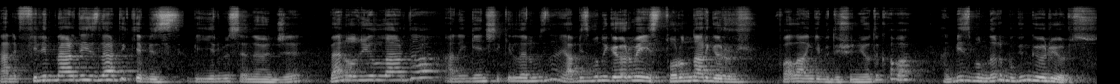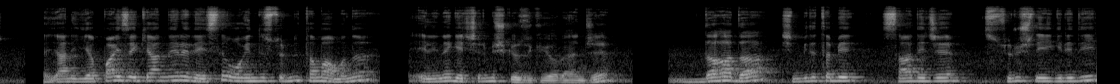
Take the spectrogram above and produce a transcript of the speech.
Yani filmlerde izlerdik ya biz bir 20 sene önce. Ben o yıllarda hani gençlik yıllarımızda ya biz bunu görmeyiz, torunlar görür falan gibi düşünüyorduk ama hani biz bunları bugün görüyoruz. Yani yapay zeka neredeyse o endüstrinin tamamını eline geçirmiş gözüküyor bence. Daha da şimdi bir de tabii sadece sürüşle ilgili değil.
